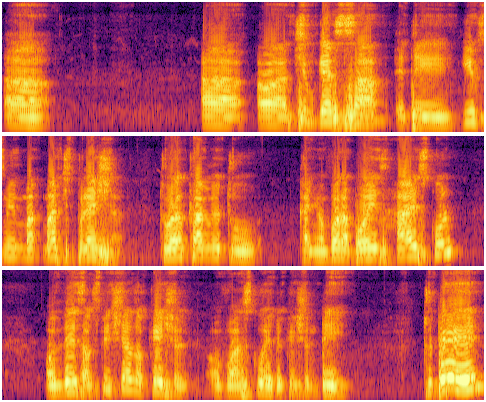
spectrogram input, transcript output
Uh, uh, our chief guest, sir, it uh, gives me much pleasure to welcome you to Kanyuambora Boys High School on this auspicious occasion of our School Education Day. Today,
